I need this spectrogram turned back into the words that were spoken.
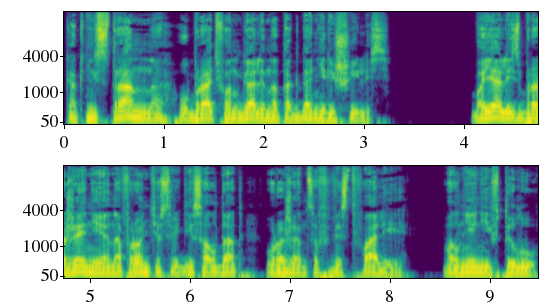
Как ни странно, убрать фон Галина тогда не решились. Боялись брожения на фронте среди солдат, уроженцев Вестфалии, волнений в тылу.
